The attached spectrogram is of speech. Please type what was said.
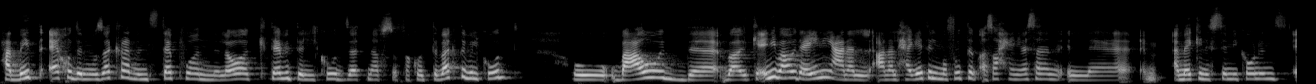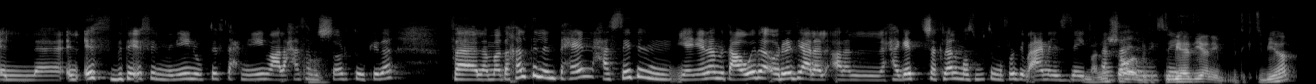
حبيت آخد المذاكرة من step 1 اللي هو كتابة الكود ذات نفسه. فكنت بكتب الكود وبعود كأني بعود عيني على على الحاجات اللي المفروض تبقى صح. يعني مثلا أماكن ال semicolons ال if بتقفل منين وبتفتح منين وعلى حسب آه. الشرط وكده. فلما دخلت الامتحان حسيت إن يعني أنا متعودة already على على الحاجات شكلها المظبوط المفروض يبقى عامل إزاي فكان سهل بتكتبيها دي يعني؟ بتكتبيها؟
